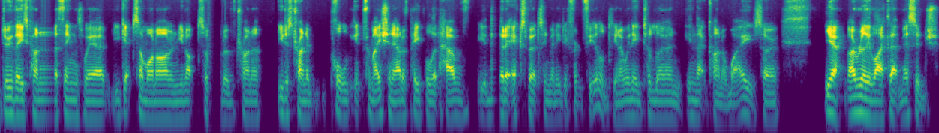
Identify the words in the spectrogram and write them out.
do these kind of things where you get someone on and you're not sort of trying to you're just trying to pull information out of people that have that are experts in many different fields you know we need to learn in that kind of way so yeah i really like that message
